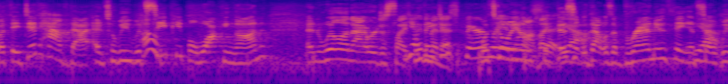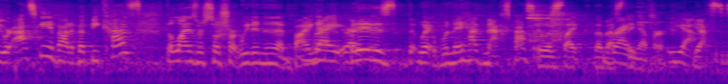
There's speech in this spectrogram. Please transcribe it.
But they did have that, and so we would Oh. see people walking on, and Will and I were just like, Yeah, "Wait a they minute, just barely what's going on?" Like it, this, yeah. that was a brand new thing, and so we were asking about it. But because the lines were so short, we didn't end up buying Right, it. right. But it is when they had Max Pass, it was like the best right. thing ever. Yeah. Yes.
